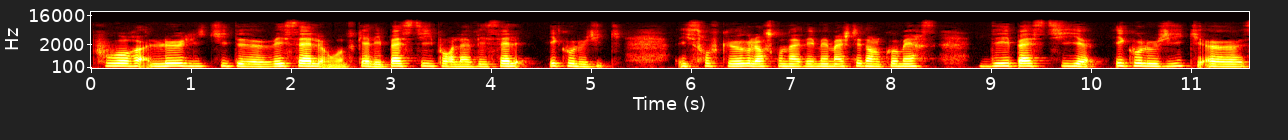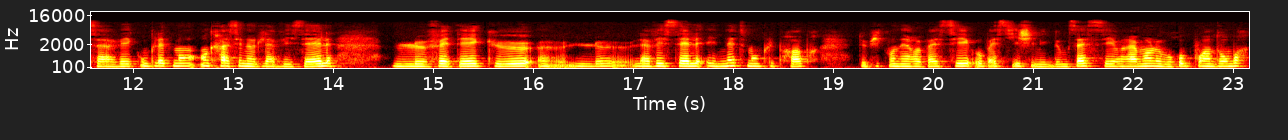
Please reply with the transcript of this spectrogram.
pour le liquide vaisselle, ou en tout cas les pastilles pour la vaisselle écologique. Il se trouve que lorsqu'on avait même acheté dans le commerce des pastilles écologiques, euh, ça avait complètement encrassé notre lave-vaisselle. Le fait est que euh, la vaisselle est nettement plus propre depuis qu'on est repassé aux pastilles chimiques. Donc ça, c'est vraiment le gros point d'ombre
